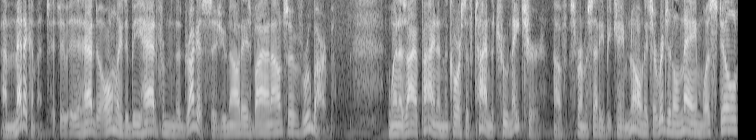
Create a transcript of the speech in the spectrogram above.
a medicament. It, it, had only to be had from the druggists as you nowadays buy an ounce of rhubarb. When, as I opine, in the course of time, the true nature of spermaceti became known, its original name was still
